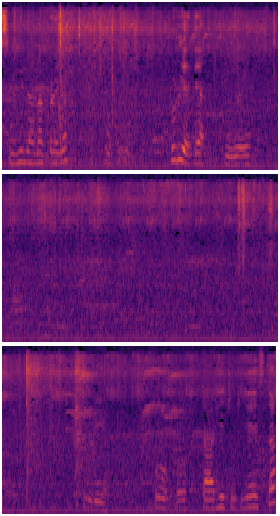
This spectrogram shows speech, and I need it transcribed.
सीढ़ी लाना पड़ेगा। टूट गया क्या? नहीं। ओहो दाढ़ी टूट गया इसका।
